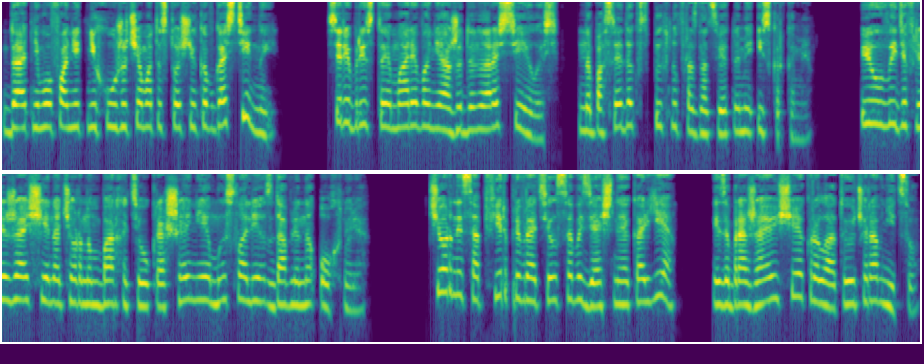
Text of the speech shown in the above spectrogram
«Да от него фонит не хуже, чем от источника в гостиной». Серебристая марево неожиданно рассеялась, напоследок вспыхнув разноцветными искорками. И, увидев лежащие на черном бархате украшения, мы с Лали сдавленно охнули. Черный сапфир превратился в изящное колье, изображающее крылатую чаровницу.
